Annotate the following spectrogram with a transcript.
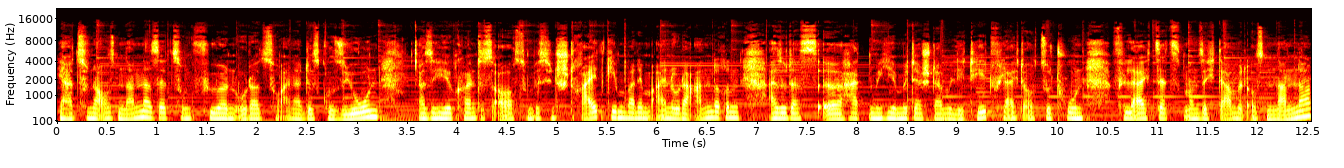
ja zu einer Auseinandersetzung führen oder zu einer Diskussion. Also hier könnte es auch so ein bisschen Streit geben bei dem einen oder anderen. Also das äh, hat mir hier mit der Stabilität vielleicht auch zu tun. Vielleicht setzt man sich damit auseinander.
